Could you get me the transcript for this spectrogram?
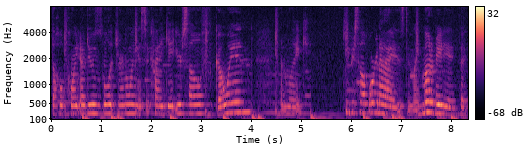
the whole point of doing bullet journaling is to kind of get yourself going and like keep yourself organized and like motivated but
